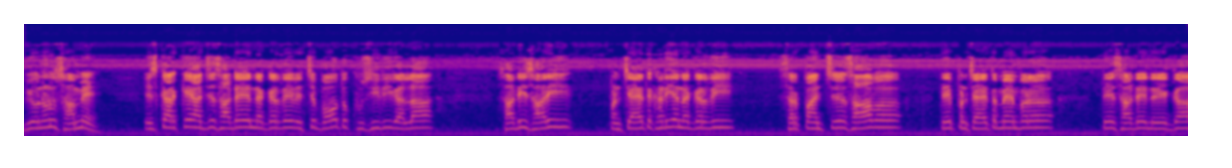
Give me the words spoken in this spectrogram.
ਵੀ ਉਹਨਾਂ ਨੂੰ ਸਾਹਮਣੇ ਇਸ ਕਰਕੇ ਅੱਜ ਸਾਡੇ ਨਗਰ ਦੇ ਵਿੱਚ ਬਹੁਤ ਖੁਸ਼ੀ ਦੀ ਗੱਲ ਆ। ਸਾਡੀ ਸਾਰੀ ਪੰਚਾਇਤ ਖੜੀ ਆ ਨਗਰ ਦੀ, ਸਰਪੰਚ ਸਾਹਿਬ ਤੇ ਪੰਚਾਇਤ ਮੈਂਬਰ ਤੇ ਸਾਡੇ ਨਰੇਗਾ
